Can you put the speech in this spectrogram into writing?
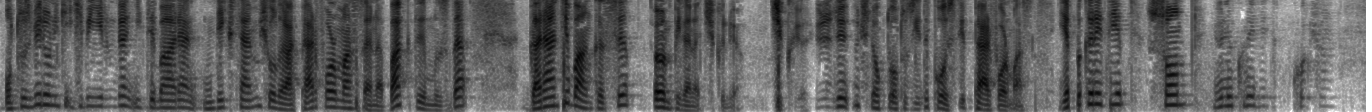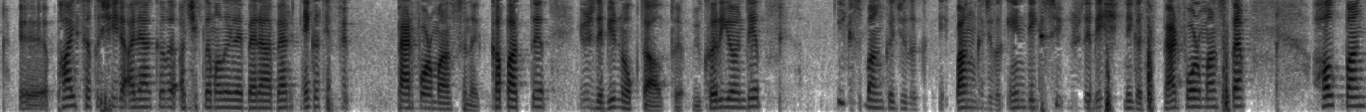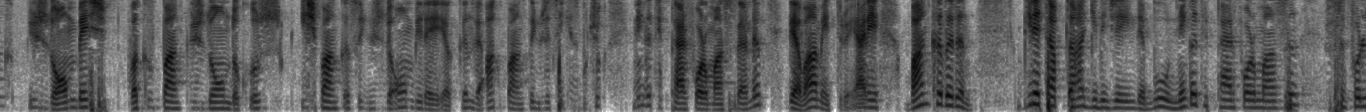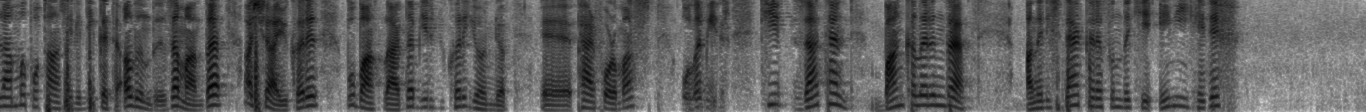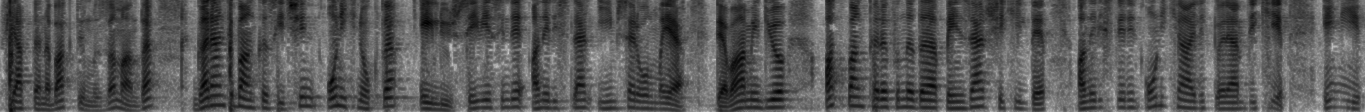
31-12-2020'den itibaren indekslenmiş olarak performanslarına baktığımızda Garanti Bankası ön plana çıkılıyor çıkıyor. %3.37 pozitif performans. Yapı Kredi son Unicredit Koç'un e, pay satışı ile alakalı açıklamalarıyla beraber negatif performansını kapattı. %1.6 yukarı yönde. X bankacılık bankacılık endeksi %5 negatif performansta. Halkbank %15, Vakıfbank %19, İş Bankası %11'e yakın ve Akbank'ta %8,5 negatif performanslarını devam ettiriyor. Yani bankaların bir etap daha gideceğinde bu negatif performansın sıfırlanma potansiyeli dikkate alındığı zaman da aşağı yukarı bu banklarda bir yukarı yönlü e, performans olabilir. Ki zaten bankalarında analistler tarafındaki en iyi hedef fiyatlarına baktığımız zaman da Garanti Bankası için 12.53 seviyesinde analistler iyimser olmaya devam ediyor. Akbank tarafında da benzer şekilde analistlerin 12 aylık dönemdeki en iyi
